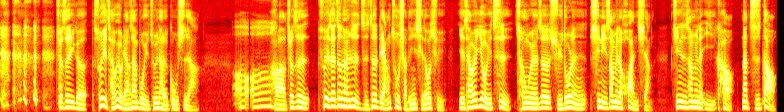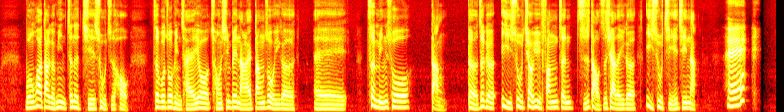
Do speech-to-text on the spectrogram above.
就是一个，所以才会有梁山伯与祝英台的故事啊。哦哦，好了，就是所以在这段日子，这《梁祝小提琴协奏曲》也才会又一次成为了这许多人心灵上面的幻想、精神上面的依靠。那直到文化大革命真的结束之后，这部作品才又重新被拿来当做一个，诶、证明说党的这个艺术教育方针指导之下的一个艺术结晶呐、嘿，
